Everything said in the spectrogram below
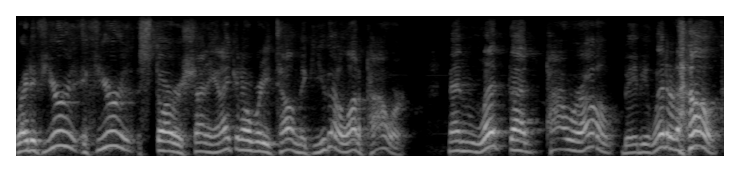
right? If your if your star is shining, and I can already tell, Nick, you got a lot of power man, let that power out, baby. Let it out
